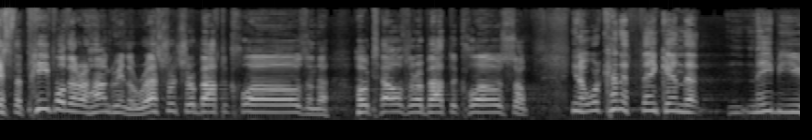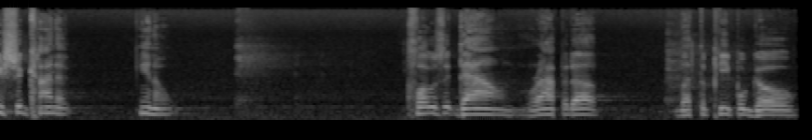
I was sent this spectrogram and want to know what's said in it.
It's the people that are hungry, and the restaurants are about to close, and the hotels are about to close. So, you know, we're kind of thinking that maybe you should kind of, you know, close it down, wrap it up, let the people go,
